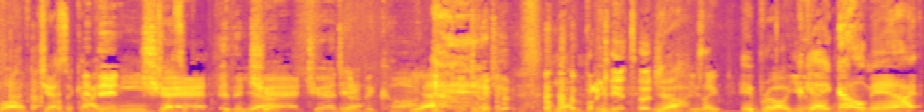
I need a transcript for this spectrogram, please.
love Jessica. And I then need Chad. Jessica. And then Yeah. Chad. Chad's Yeah. got a big cock. Yeah. Can't touch it. Yeah. but I You- can't touch Yeah, it. he's like, "Hey, bro, you gay? No, man. I,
